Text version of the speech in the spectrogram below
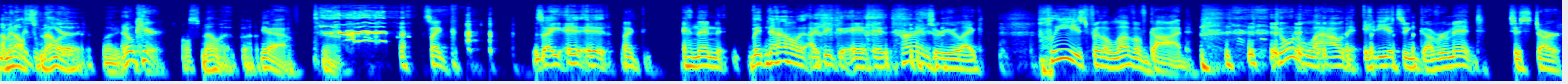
I mean, I'll smell weird. it. Like I don't care. I'll smell it, but Yeah. Yeah. it's like, it's like, it, it, like, and then, but now I think at, at times where you're like, please, for the love of God, don't allow the idiots in government to start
